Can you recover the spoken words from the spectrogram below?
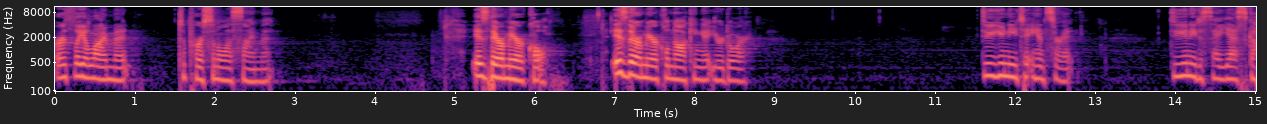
earthly alignment to personal assignment. Is there a miracle? Is there a miracle knocking at your door? Do you need to answer it? Do you need to say, Yes, God,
